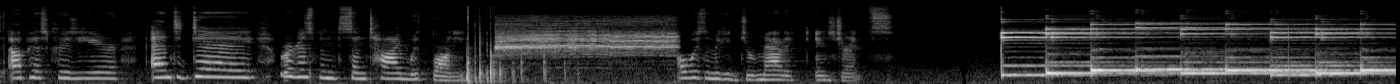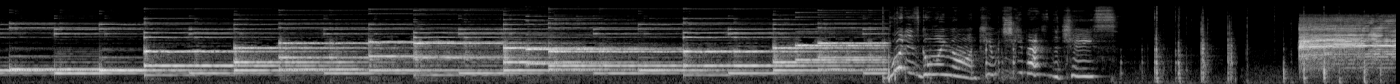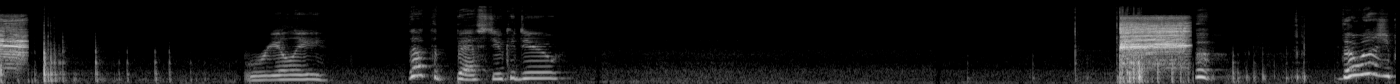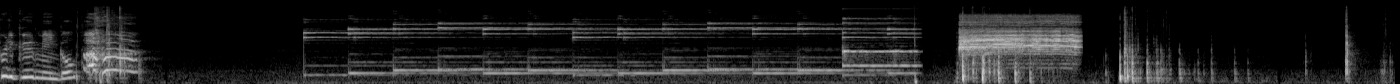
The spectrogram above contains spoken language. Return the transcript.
LPS Crazy here, and today we're gonna spend some time with Bonnie. Always to make a dramatic entrance. What is going on? Can't we just get back to the chase? Really? Is that the best you could do? that was actually pretty good, Mingle.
